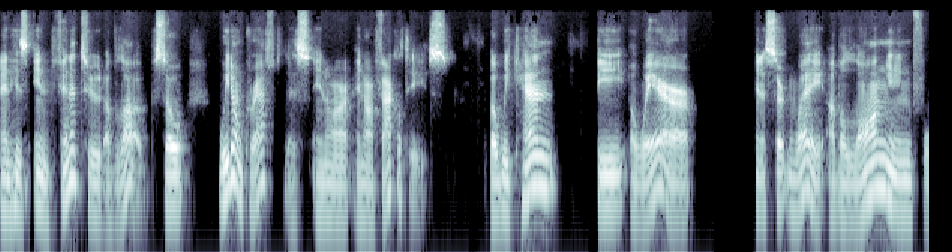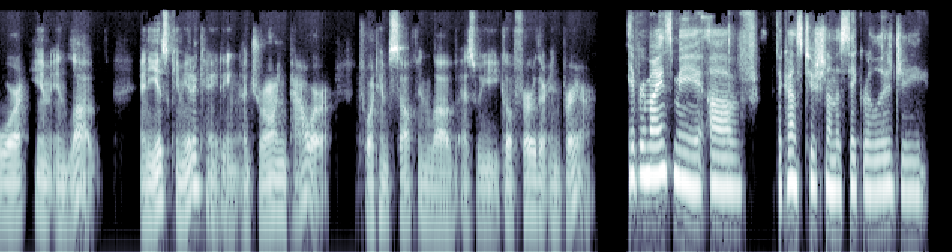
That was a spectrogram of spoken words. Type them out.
and his infinitude of love. So we don't grasp this in our in our faculties, but we can be aware in a certain way of a longing for him in love. And he is communicating a drawing power toward himself in love as we go further in prayer. It reminds me of the Constitution on the Sacred Liturgy,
